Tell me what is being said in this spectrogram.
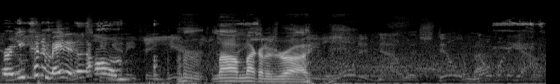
Bro, you could have made it at home. anything here as the No, I'm not gonna try. will be loaded now with still nobody out.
